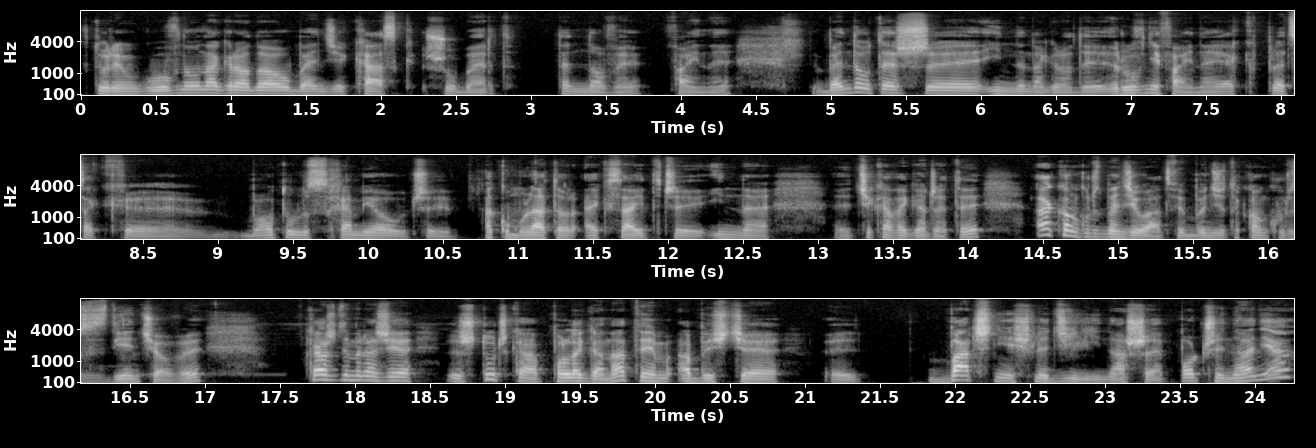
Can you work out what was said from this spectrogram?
w którym główną nagrodą będzie kask Schubert, ten nowy, fajny. Będą też e, inne nagrody, równie fajne, jak plecak Motul z chemią, czy akumulator Excite, czy inne e, ciekawe gadżety. A konkurs będzie łatwy, będzie to konkurs zdjęciowy. W każdym razie sztuczka polega na tym, abyście e, bacznie śledzili nasze poczynania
